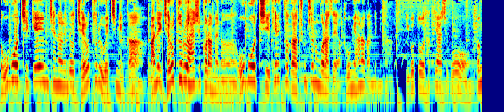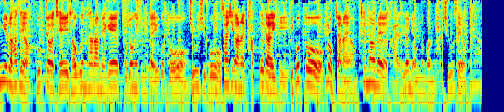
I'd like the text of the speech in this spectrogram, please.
오버워치 게임 채널인데 제로투를 왜 칩니까? 만약에 제로투를 하실 거라면 은 오버워치 캐릭터가 춤추는 걸 하세요. 도움이 하나도 안 됩니다. 이것도 삭제하시고 정리를 하세요. 구독자가 제일 적은 사람에게 고정해줍니다. 이것도 지우시고 4시간에 답글 달기 이것도 필요 없잖아요. 채널에 관련이 없는 건 다 지우세요. 그냥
